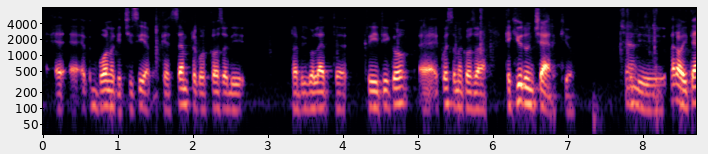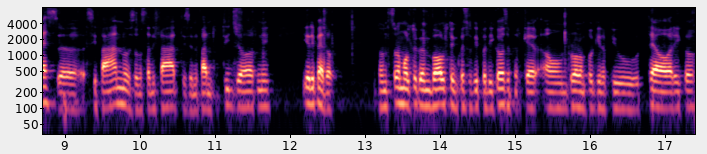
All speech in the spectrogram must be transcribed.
è, è buono che ci sia, perché è sempre qualcosa di, tra virgolette, critico, e questa è una cosa che chiude un cerchio Certo. Quindi, però i test eh, si fanno, sono stati fatti, se ne fanno tutti i giorni. Io ripeto, non sono molto coinvolto in questo tipo di cose perché ho un ruolo un pochino più teorico,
